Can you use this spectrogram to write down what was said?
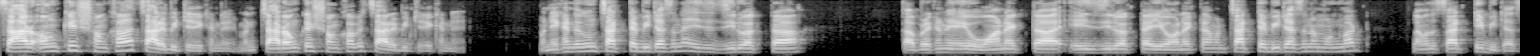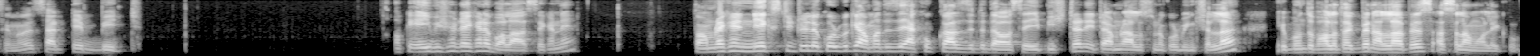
চার অঙ্কের সংখ্যা চার বিটের এখানে মানে চার অঙ্কের সংখ্যা হবে চার বিটের এখানে। মানে এখানে দেখুন চারটা বিট আছে না? এই যে জিরো একটা তারপর এখানে এ ওয়ান একটা এ জিরো একটা এ ওয়ান একটা মানে চারটে বিট আছে না মোটমাট আমাদের চারটে বিট আছে মানে চারটে বিট ওকে এই বিষয়টা এখানে বলা আছে এখানে। তো আমরা এখানে নেক্সট টিউটোরিয়ালে করব কি, আমাদের যে একক কাজ যেটা দেওয়া আছে এই পৃষ্ঠার এটা আমরা আলোচনা করব ইনশাল্লাহ। এ পর্যন্ত ভালো থাকবেন, আল্লাহ হাফেজ, আসসালামু আলাইকুম।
